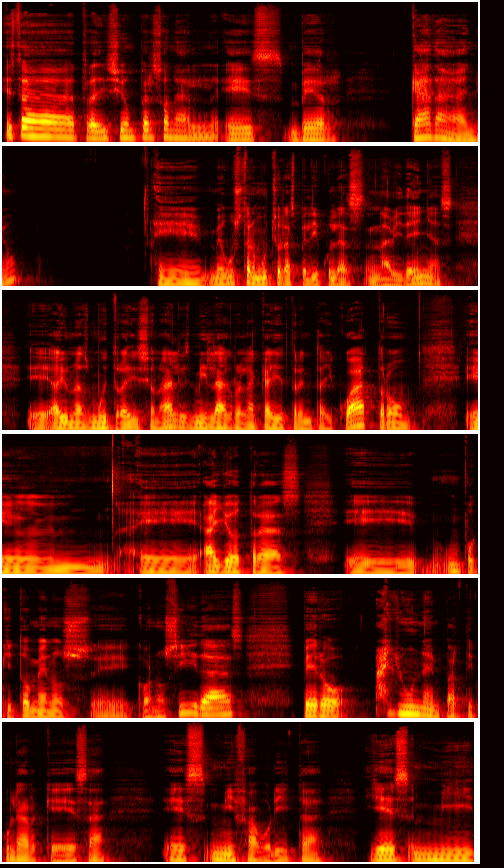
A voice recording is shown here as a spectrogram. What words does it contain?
Esta tradición personal es ver cada año, eh, me gustan mucho las películas navideñas, eh, hay unas muy tradicionales, Milagro en la calle 34, em, eh, hay otras eh, un poquito menos conocidas, pero hay una en particular que esa es mi favorita y es mi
